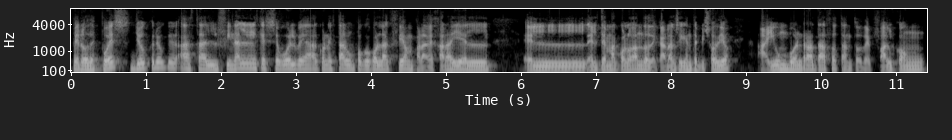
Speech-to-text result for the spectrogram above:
Pero después yo creo que hasta el final en el que se vuelve a conectar un poco con la acción para dejar ahí el, el, el tema colgando de cara al siguiente episodio, hay un buen ratazo tanto de Falcon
